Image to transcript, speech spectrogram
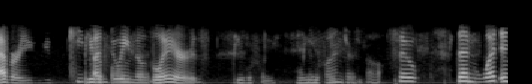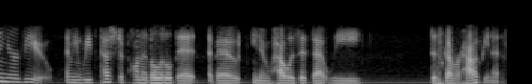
ever. You, you keep Beautiful, undoing those layers, beautifully. and you find yourself. So, then, what in your view? I mean, we've touched upon it a little bit about you know how is it that we discover happiness?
